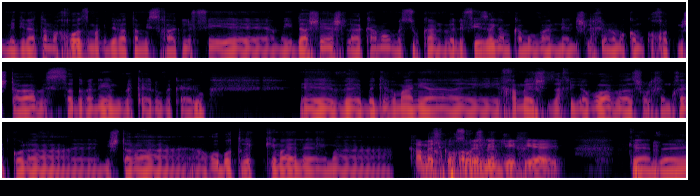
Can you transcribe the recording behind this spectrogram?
מדינת המחוז מגדירה את המשחק לפי uh, המידע שיש לה, כמה הוא מסוכן, ולפי זה גם כמובן נשלחים למקום כוחות משטרה וסדרנים וכאלו וכאלו. אה, ובגרמניה אה, חמש זה הכי גבוה, ואז שולחים לך את כל המשטרה, הרובוטריקים האלה עם ה... חמש כוכבים ב-GTA. כן, זה...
